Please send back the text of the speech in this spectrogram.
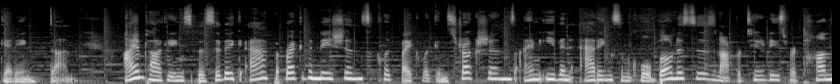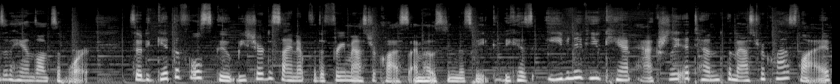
getting done. I am talking specific app recommendations, click by click instructions. I'm even adding some cool bonuses and opportunities for tons of hands on support. So, to get the full scoop, be sure to sign up for the free masterclass I'm hosting this week because even if you can't actually attend the masterclass live,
